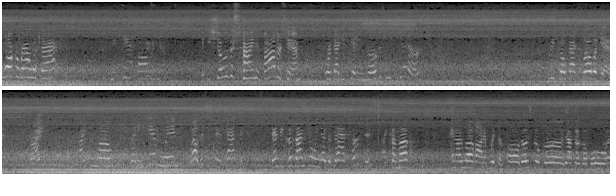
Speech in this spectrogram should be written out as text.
walk around with that. Can't bother him. If he shows a sign and bothers him, or that he's getting nervous and scared, we go back low again, right? Nice and low, letting him win. Wow, this is fantastic. Then because I'm showing as a bad person, I come up and I love on him with them. Oh, those feel good. That's a good boy.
